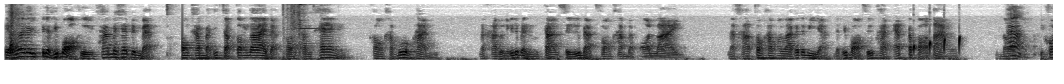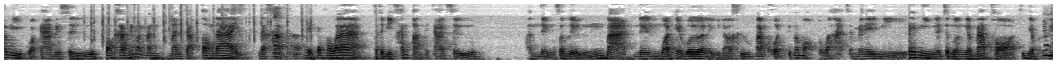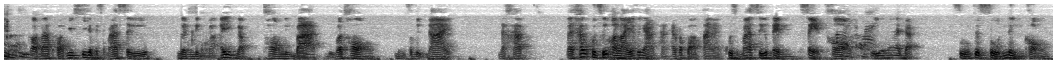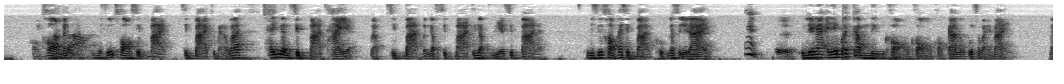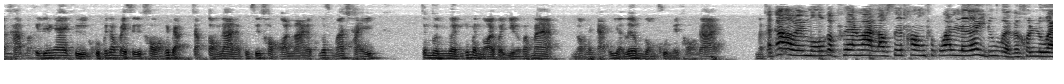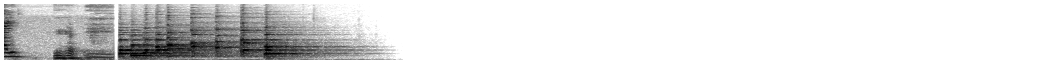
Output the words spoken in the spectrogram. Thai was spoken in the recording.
อย่างแรกก็อย่างที่บอกคือ ถ้าไม่ใช่เป็นแบบทองคำแบบที่จับต้องได้แบบทองคำแท่งทองคำรูปพรรณนะครับตัวนี้ก็จะเป็นการซื้อแบบทองคำแบบออนไลน์นะครับทองคำออนไลน์ก็จะมีอย่างอย่างที่บอกซื้อผ่านแอปกระเป๋าตังค์เนาะอะมีข้อดีกว่าการไปซื้อทองคำที่มันมันมันจับต้องได้นะครับเหตุก็เพราะว่ามันจะมีขั้นต่ำในการซื้ออันหนึ่งสลึงบาทหนึ่ง whatever อะไรอย่างเงี้ยเนาะคือบางคนก็ต้องบอกตัวว่าอาจจะไม่ได้มีไม่ได้มีเงินจำนวนเงินมากพอที่จะอืมก็มากพอที่ที่จะไปสามารถซื้อ เงินหนึ่งบาทเอ้ยแบบทองหนึ่งบาท หรือว่าทองหนึ่งสลึงได้นะครับ แต่ถ้าคุณซื้อออนไลน์ยกตัวอย่างผ่านแอปกระเป๋าตังค์อะคุณสามารถซื้อเป็นเศษทองคือเรียกง่ายๆแบบศูนย์จุดศูนย์หนึ่งของของทองก็ได้คุณจะซื้อทองสิบบาทสิบาทคือหมายความว่าใช้เงินสิบบาทไทยอะแบบสิบาทเหมือนกับสิบาทที่แบบเหรียญสิบาทอะคุณจะซื้อทองแค่สิบาท คุณก็ซื้อได้อืมเออคือเรียกง่ายอันนี้มันกรรมหนึ่งของของของการลงทุนสมัยใหม่นะครับก็คือเรียกง่ายคือคุณไม่ต้องไปซื้อทองที่แบบจับต้องได้นะคุณซื้อทองออนไลน์แล้วคุณก็สามารถใช้ จำนวนเงินที่มันน้อยกว่าเยอะมากๆเนาะในการที่จะเริ่มลงทุนในทองได้นะคแล้วก็เอาไปโม้กับเพื่อนว่าเราซื้อทองทุกวันเลยดูเหมือนเป็นคนรวย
